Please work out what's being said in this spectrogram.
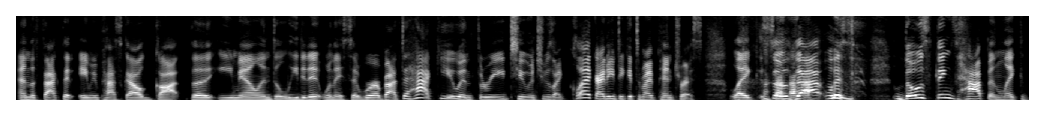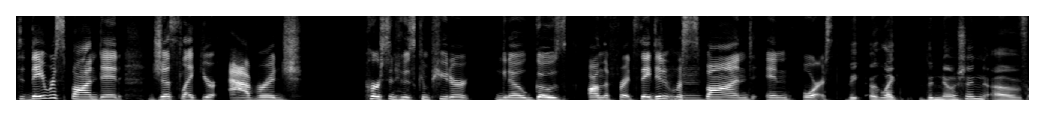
And the fact that Amy Pascal got the email and deleted it when they said, we're about to hack you in three, two, and she was like, click, I need to get to my Pinterest. Like, so that was, those things happen. Like, they responded just like your average person whose computer, you know, goes on the fritz. They didn't respond in force. The uh, like the notion of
